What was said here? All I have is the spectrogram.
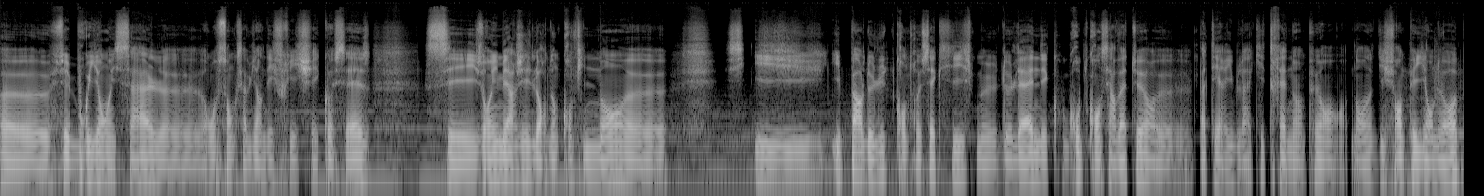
Euh, c'est bruyant et sale. euh, on sent que ça vient des friches écossaises. Ils ont émergé lors d'un confinement. ils, parlent de lutte contre le sexisme, de la haine des groupes conservateurs pas terribles qui traînent un peu dans différents pays en Europe.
